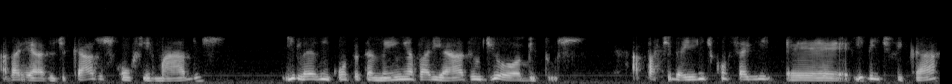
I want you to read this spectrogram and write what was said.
a variável de casos confirmados e leva em conta também a variável de óbitos. A partir daí a gente consegue é, identificar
